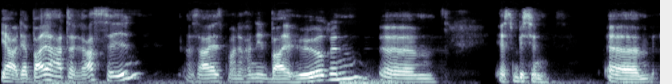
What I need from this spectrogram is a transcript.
Ja, der Ball hatte Rasseln. Das heißt, man kann den Ball hören. Ähm, er ist ein bisschen, ähm,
